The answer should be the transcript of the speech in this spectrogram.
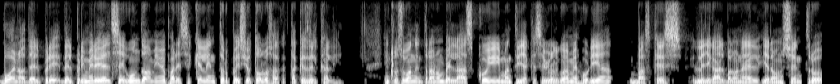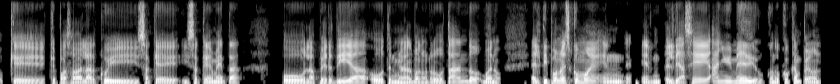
Bueno, del, pri- del primero y del segundo, a mí me parece que él entorpeció todos los ataques del Cali. Incluso cuando entraron Velasco y Mantilla, que se vio algo de mejoría, Vázquez le llegaba el balón a él y era un centro que, que pasaba al arco y saque, y saque de meta, o la perdía, o terminaba el balón rebotando. Bueno, el tipo no es como en, en- el de hace año y medio, cuando fue campeón.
